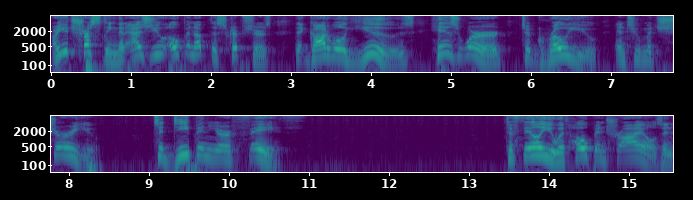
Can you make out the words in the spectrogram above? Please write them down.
Are you trusting that as you open up the scriptures, that God will use His word to grow you and to mature you, to deepen your faith, to fill you with hope in trials and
